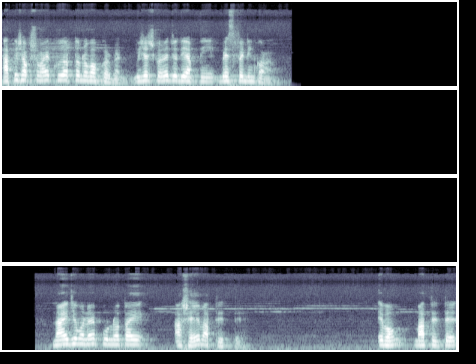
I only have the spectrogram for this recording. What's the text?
আপনি সবসময় ক্ষুধার্ত অনুভব করবেন, বিশেষ করে যদি আপনি ব্রেস্ট ফিডিং করান। নারী জীবনে পূর্ণতায় আসে মাতৃত্বে এবং মাতৃত্বের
